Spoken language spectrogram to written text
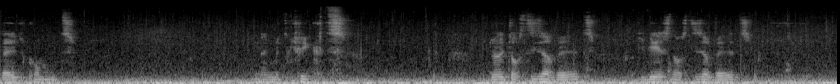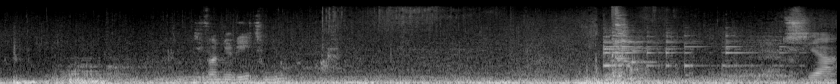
Welt kommt und dann mitkriegt, Leute aus dieser Welt, die Wesen aus dieser Welt, die wollen mir wehtun. Tja.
